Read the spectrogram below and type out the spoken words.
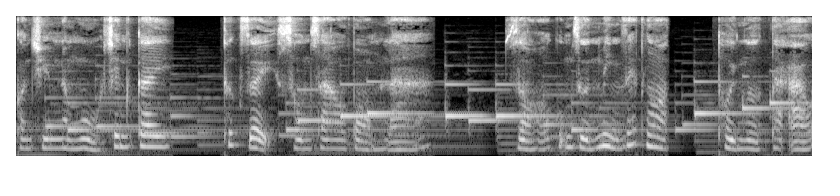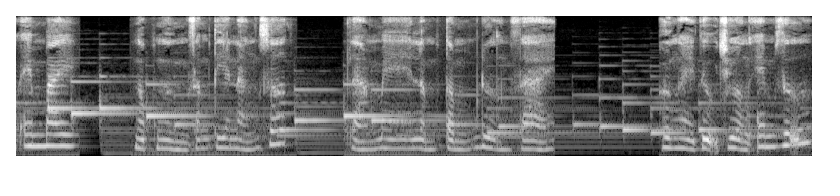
con chim nằm ngủ trên cây, thức dậy xôn xao vòm lá gió cũng dướn mình rét ngọt. Thổi ngược tà áo em bay. Ngập ngừng dăm tia nắng rớt. Lá me lầm tấm đường dài. Hương ngày tự trường em giữ.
